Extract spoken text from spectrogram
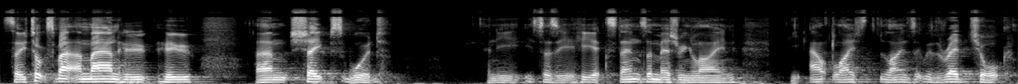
So he talks about a man who, who um, shapes wood, and he, he says he, he, extends a measuring line, he outlines it with red chalk,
